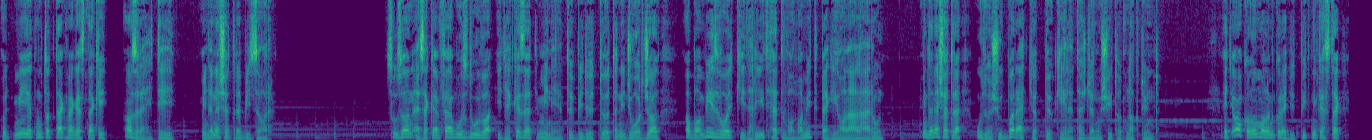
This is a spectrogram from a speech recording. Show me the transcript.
Hogy miért mutatták meg ezt neki, az rejtély. Minden esetre bizarr. Susan ezeken felbuzdulva igyekezett minél több időt tölteni george abban bízva, hogy kideríthet valamit Peggy haláláról. Minden esetre újdonsült barátja tökéletes gyanúsítottnak tűnt. Egy alkalommal, amikor együtt piknikeztek,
